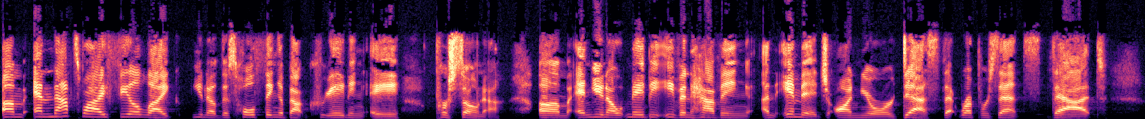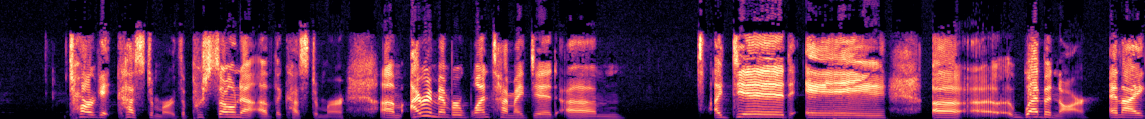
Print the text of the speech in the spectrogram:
um, and that's why I feel like you know this whole thing about creating a persona um, and you know maybe even having an image on your desk that represents that target customer, the persona of the customer. Um, I remember one time I did. Um, I did a, webinar and I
